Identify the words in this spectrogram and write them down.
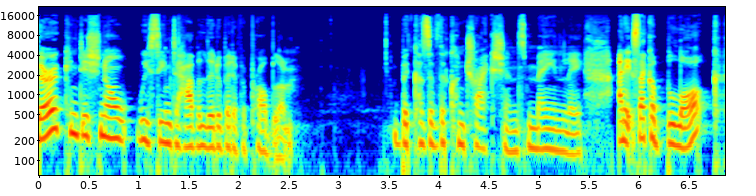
third conditional, we seem to have a little bit of a problem because of the contractions mainly. And it's like a block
